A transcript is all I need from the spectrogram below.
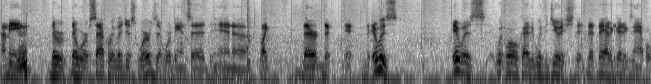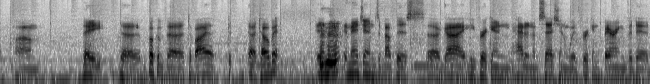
I mean, mm-hmm. there there were sacrilegious words that were being said, and uh, like there, there it, it was it was well okay with the Jewish that, that they had a good example. Um, they the book of uh, Tobiah uh, Tobit it, mm-hmm. it, it, mentions about this uh, guy. He freaking had an obsession with freaking burying the dead.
